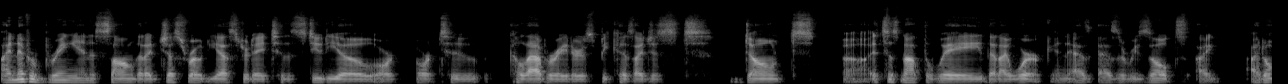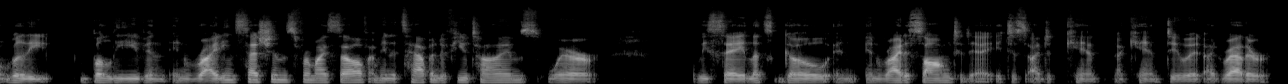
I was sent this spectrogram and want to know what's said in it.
I never bring in a song that I just wrote yesterday to the studio or or to collaborators because I just don't. Uh, it's just not the way that I work, and as as a result, I I don't really believe in in writing sessions for myself. I mean, it's happened a few times where we say let's go and, and write a song today it just i just can't i can't do it i'd rather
